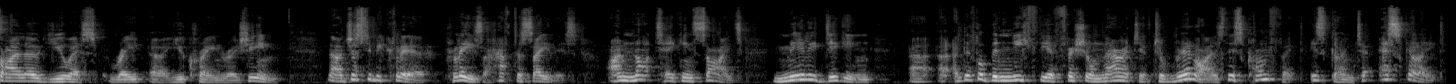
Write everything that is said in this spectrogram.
siloed US uh, Ukraine regime. Now, just to be clear, please, I have to say this I'm not taking sides, merely digging uh, a little beneath the official narrative to realize this conflict is going to escalate,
